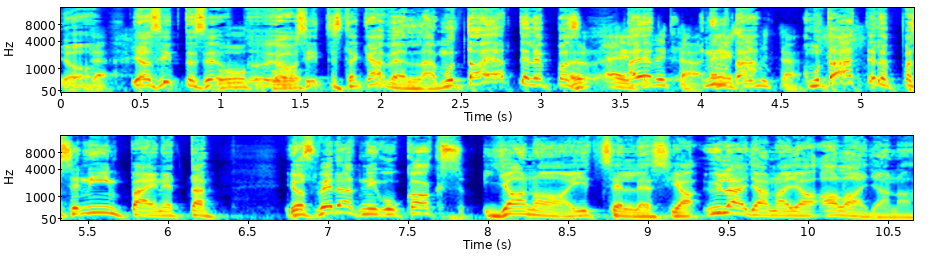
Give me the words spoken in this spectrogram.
joo. Ja sitten, se, Uhuh. joo, sitten sitä kävellään. Mutta ajattelepa... Ei se mitään, ei mutta, se mitään. Mutta ajattelepa se niin päin, että jos vedät niinku kaksi janaa itsellesi ja yläjana ja alajana,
